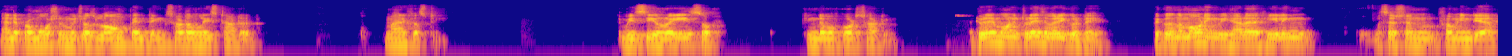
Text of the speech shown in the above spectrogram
and a promotion which was long pending suddenly started manifesting. We see a race of kingdom of God starting. Today morning, today is a very good day because in the morning we had a healing session from India.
